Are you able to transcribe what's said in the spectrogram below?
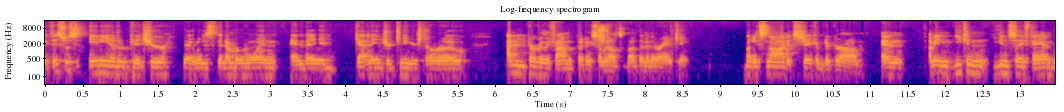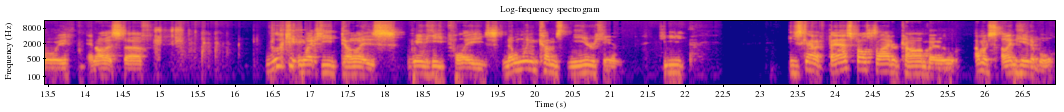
if this was any other pitcher that was the number one and they had gotten injured two years in a row, I'd be perfectly fine with putting someone else above them in the ranking. But it's not. It's Jacob deGrom, and I mean, you can you can say fanboy and all that stuff. Look at what he does when he plays. No one comes near him. He he's got a fastball slider combo, almost unhittable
